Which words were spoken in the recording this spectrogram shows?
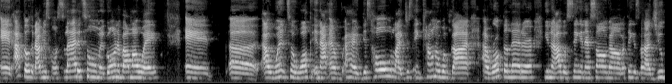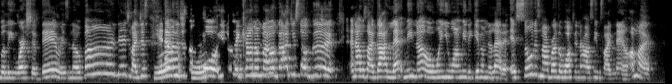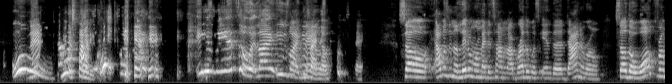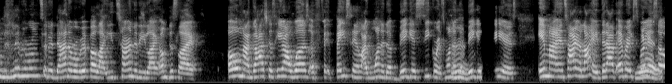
And I thought that I was just going to slide it to him and going about my way. And uh, I went to walk and I, I had this whole like just encounter with God. I wrote the letter. You know, I was singing that song. Um, I think it's about Jubilee worship. There is no bondage. Like just yeah. having just a whole, you know, encounter. I'm like, oh God, you're so good. And I was like, God, let me know when you want me to give him the letter. As soon as my brother walked in the house, he was like, now. I'm like, ooh, now? you responded quick. Ease me into it. Like he was like, he was now. Like, no. So I was in the living room at the time, and my brother was in the dining room. So the walk from the living room to the dining room, it felt like eternity. Like I'm just like, oh my gosh, because here I was facing like one of the biggest secrets, one mm. of the mm. biggest fears in my entire life that I've ever experienced. Yeah. So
